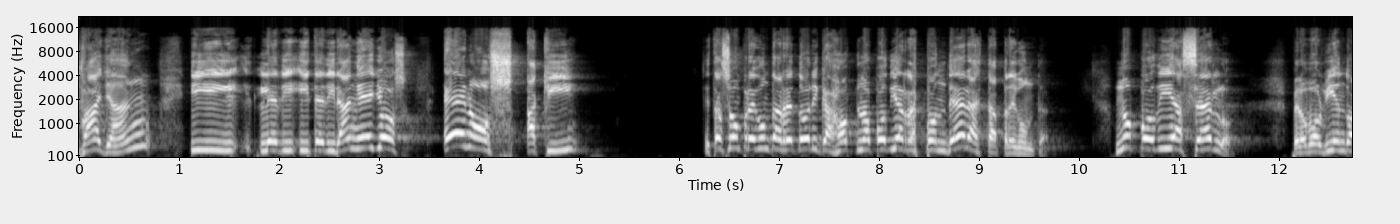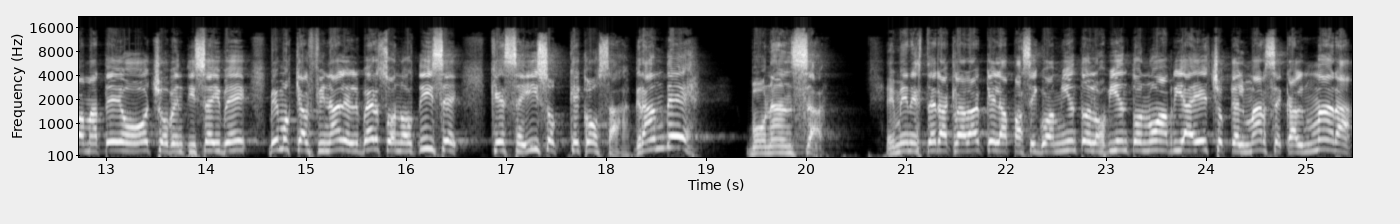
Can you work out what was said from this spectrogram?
vayan y, te dirán ellos, enos aquí. Estas son preguntas retóricas. Job no podía responder a esta pregunta. No podía hacerlo. Pero volviendo a Mateo 8, 26b, vemos que al final el verso nos dice que se hizo qué cosa? Grande bonanza. Es menester aclarar que el apaciguamiento de los vientos no habría hecho que el mar se calmara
